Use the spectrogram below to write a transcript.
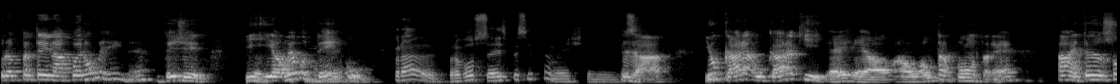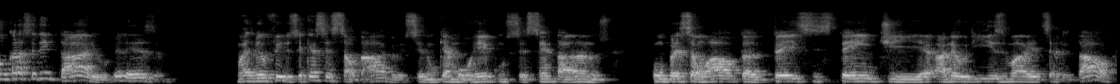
para treinar para o Ironman, né? Não tem jeito. E, e ao mesmo tempo para você especificamente também. Exato. E o cara, o cara que é, é a, a, outra ponta, né? Ah, então eu sou um cara sedentário, beleza. Mas, meu filho, você quer ser saudável, você não quer morrer com 60 anos, com pressão alta, três estente, aneurisma, etc e tal,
